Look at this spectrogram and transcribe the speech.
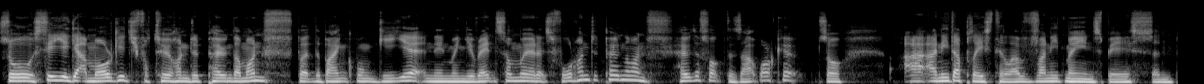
So, say you get a mortgage for two hundred pound a month, but the bank won't give you it, and then when you rent somewhere, it's four hundred pound a month. How the fuck does that work out? So, I, I need a place to live. I need my own space, and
